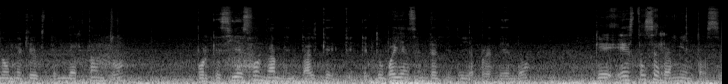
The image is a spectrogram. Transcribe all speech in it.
no me quiero extender tanto, porque sí es fundamental que, tú vayas entendiendo y aprendiendo que estas herramientas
